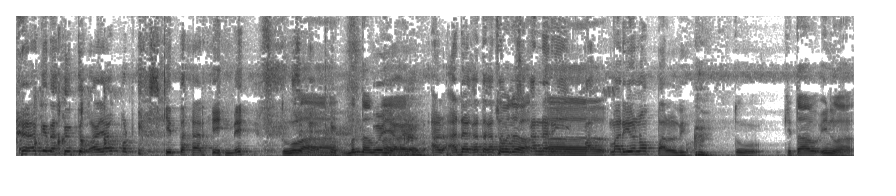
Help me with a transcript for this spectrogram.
Ya, kita tutup aja podcast kita hari ini. Tunggu lah, bentar, Oh iya, iya. Ada- kata-kata masukan dari eh, Pak Mario Nopal nih. tuh kita inilah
